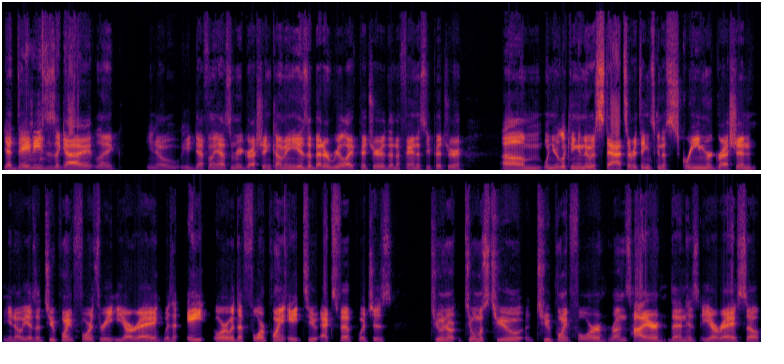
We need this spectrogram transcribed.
Yeah, Davies is a guy like you know he definitely has some regression coming. He is a better real life pitcher than a fantasy pitcher. Um, when you're looking into his stats, everything's going to scream regression. You know, he has a 2.43 ERA with an eight or with a 4.82 xFIP, which is two, two almost two 2.4 runs higher than his ERA. So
